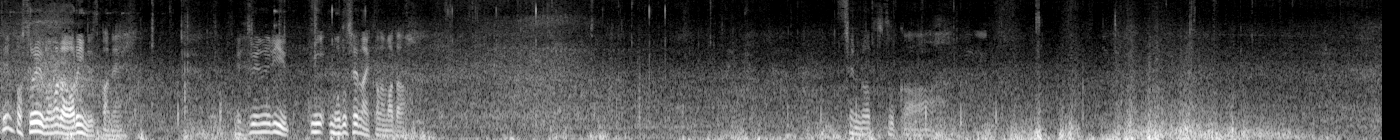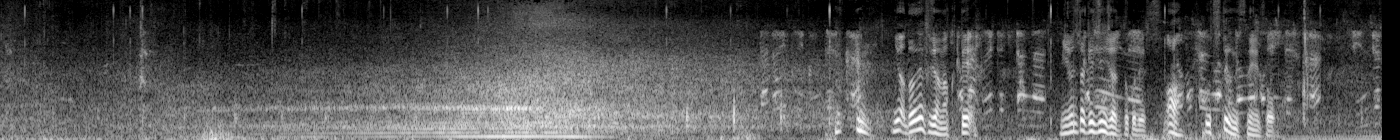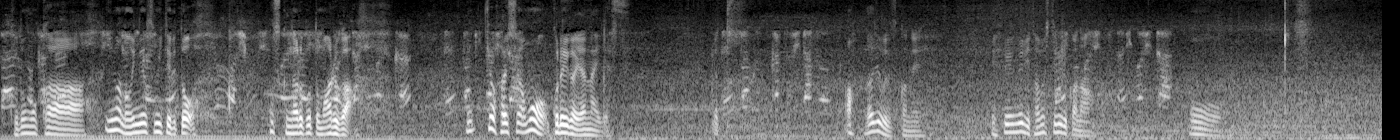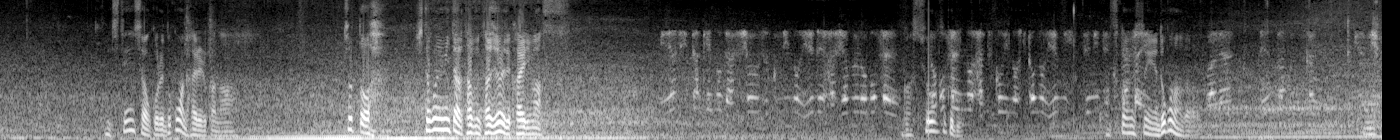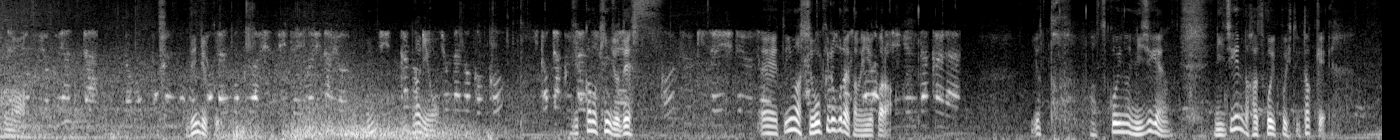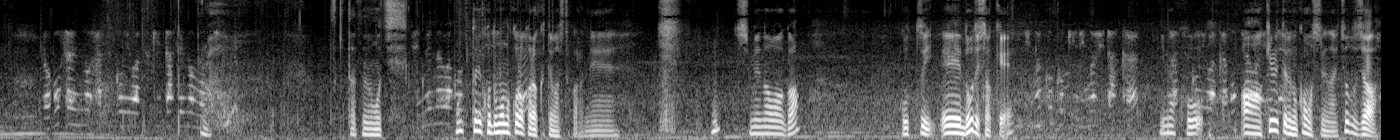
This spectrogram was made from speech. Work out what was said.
電波そういえばまだ悪いんですかね。FND に戻せないかなまだ。線路跡とか。いや太宰府じゃなくて宮地嶽神社ってとこです。あ映ってるんですね映像。子供か。今のニュース見てると欲しくなることもあるが。今日配信はもうこれ以外やらないです。やったあ大丈夫ですかね。FML 試してみるかな。おお自転車はこれどこまで入れるかな。ちょっと人混み見たら多分多重で帰ります宮地岳の合掌造りの家ではしゃぶロボさん合掌造り初恋の人にどこなんだろう？わら電力ん？何を？実家の近所です。えっ、と今4 5キロぐらいかな家から。やった。初恋の二次元。二次元と初恋っぽい人いたっけ？ロボさんの初恋はつきたてのもつきたての餅本当に子供の頃から食ってましたからね。ん？しめ縄が？ごっつい。えー、どうでしたっけ？今こうああ切れてるのかもしれない。ちょっとじゃあ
